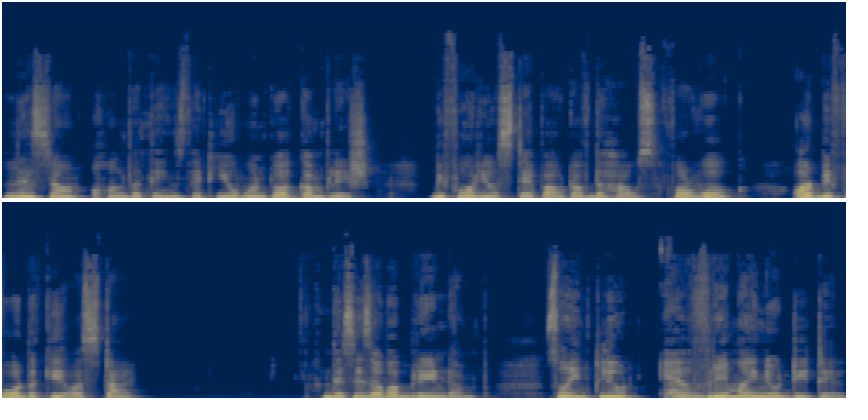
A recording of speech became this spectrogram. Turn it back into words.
list down all the things that you want to accomplish before you step out of the house for work or before the chaos start. This is our brain dump, so include every minute detail.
